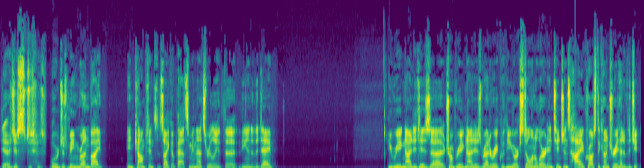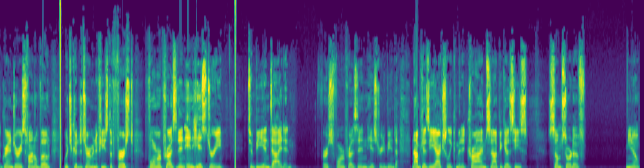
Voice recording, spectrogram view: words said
just, just we're just being run by incompetents and psychopaths. I mean, that's really the the end of the day. He reignited his uh, Trump reignited his rhetoric with New York still on alert and tensions high across the country ahead of the grand jury's final vote, which could determine if he's the first former president in history to be indicted. First former president in history to be indicted, not because he actually committed crimes, not because he's some sort of, you know,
